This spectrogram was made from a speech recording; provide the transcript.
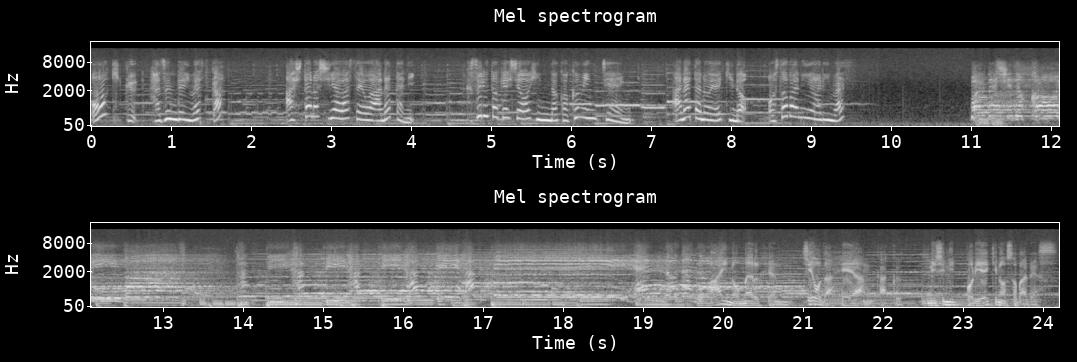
大きく弾んでいますか？明日の幸せをあなたに。薬と化粧品のコクミンチェーン。あなたの駅のおそばにあります。私の恋はハッピーハッピーハッピーハッピーハッピー愛のメルヘン千代田平安閣。西日暮里駅のそばです。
